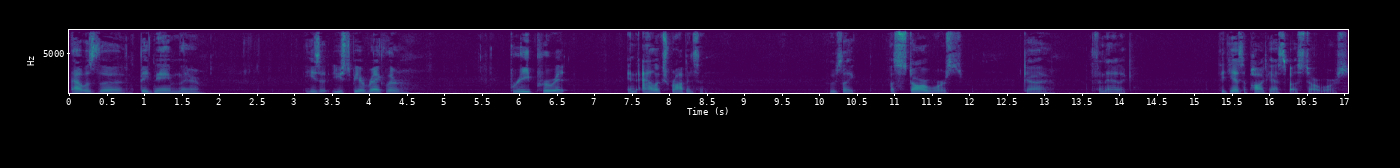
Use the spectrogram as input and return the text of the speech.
That was the big name there. He's a, used to be a regular. Bree Pruitt and Alex Robinson, who's like a Star Wars guy, fanatic. I think he has a podcast about Star Wars.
